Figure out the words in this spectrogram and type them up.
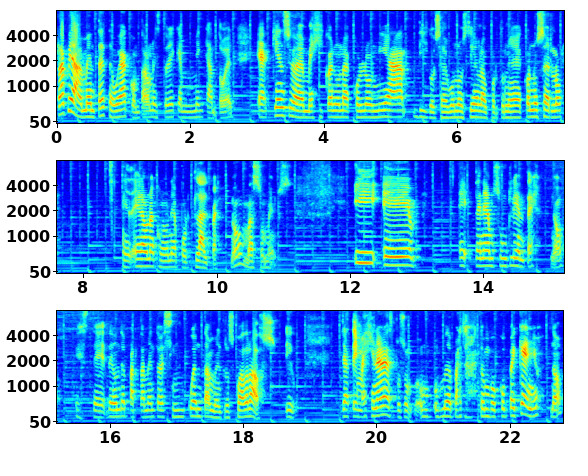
Rápidamente te voy a contar una historia que a mí me encantó. Aquí en Ciudad de México, en una colonia, digo, si algunos tienen la oportunidad de conocerlo, eh, era una colonia por Tlalpan, ¿no? Más o menos. Y eh, eh, teníamos un cliente, ¿no? Este, de un departamento de 50 metros cuadrados. Digo, ya te imaginarás, pues un departamento un poco pequeño, ¿no?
